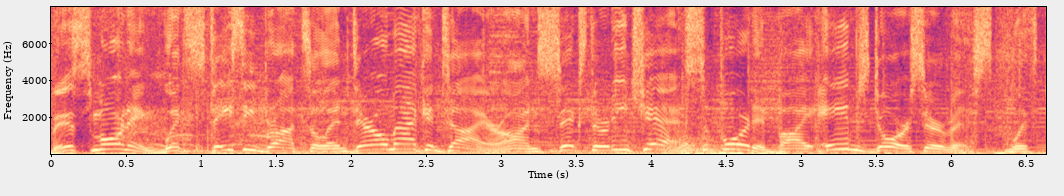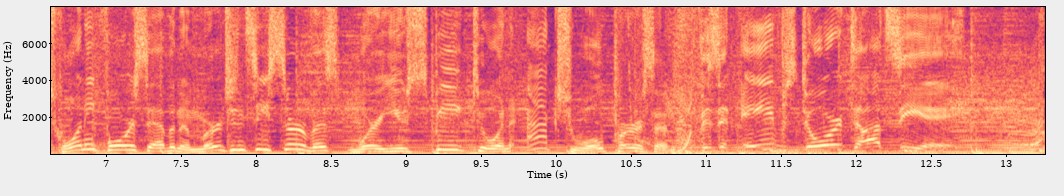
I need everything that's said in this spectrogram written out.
This morning with Stacy Brotzel and Daryl McIntyre on 630 CHED, supported by Abe's Door Service with 24-7 emergency service where you speak to an actual person. Visit abesdoor.ca. I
